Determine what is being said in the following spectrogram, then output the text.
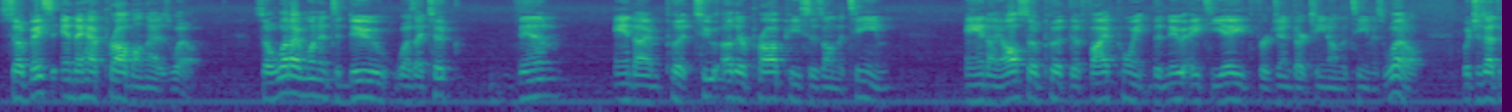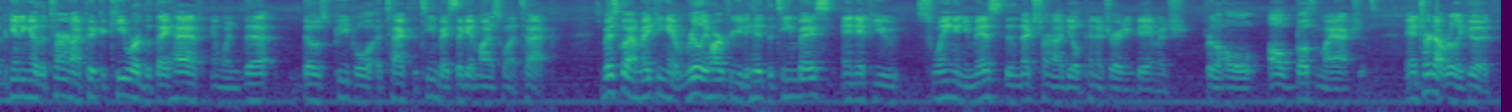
So basic, and they have prob on that as well. So what I wanted to do was I took them and I put two other prob pieces on the team, and I also put the five point the new ATA for Gen 13 on the team as well, which is at the beginning of the turn I pick a keyword that they have, and when that those people attack the team base, they get minus one attack. So basically, I'm making it really hard for you to hit the team base, and if you swing and you miss, the next turn I deal penetrating damage for the whole all both of my actions, and it turned out really good.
